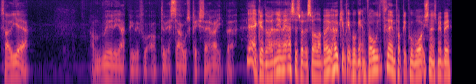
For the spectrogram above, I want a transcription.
So yeah, I'm really happy with what I'll do. A sales pitch there, eh? But yeah, good on uh, you, mate. This is what it's all about. How can people get involved for them? For people watching this, maybe do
